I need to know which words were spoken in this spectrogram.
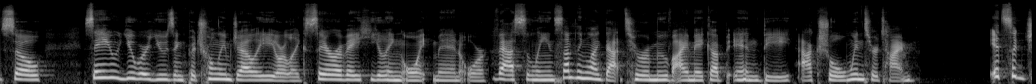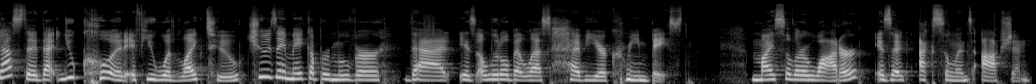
So, Say you were using petroleum jelly or like CeraVe healing ointment or Vaseline, something like that to remove eye makeup in the actual winter time. It's suggested that you could, if you would like to, choose a makeup remover that is a little bit less heavier cream based. Micellar water is an excellent option.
